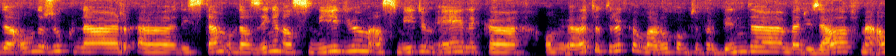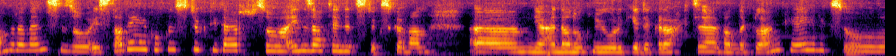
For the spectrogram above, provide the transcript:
dat onderzoek naar uh, die stem, of dat zingen als medium, als medium eigenlijk uh, om u uit te drukken, maar ook om te verbinden met uzelf, met andere mensen. Zo, is dat eigenlijk ook een stuk die daar zo in zat in het stukje van, um, ja, en dan ook nu hoor ik hier de kracht van de klank eigenlijk, zo,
